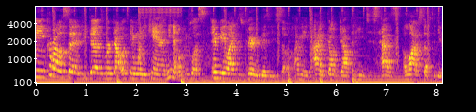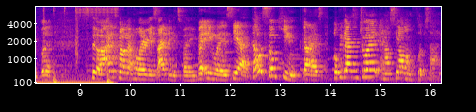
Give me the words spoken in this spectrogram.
mean, Carmelo said he does work out with him when he can, you know, and plus NBA life is very busy, so I mean, I don't doubt that he just has a lot of stuff to do, but still, I just found that hilarious. I think it's funny. But anyways, yeah, that was so cute, guys. Hope you guys enjoyed, and I'll see y'all on the flip side.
